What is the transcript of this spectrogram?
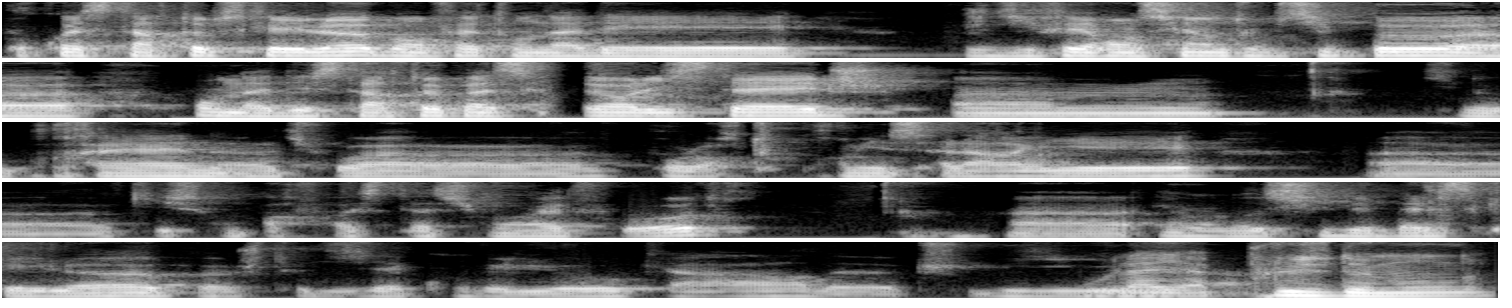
pourquoi startup scale-up? En fait, on a des. Je différencie un tout petit peu. on a des startups assez early stage qui nous prennent, tu vois, pour leurs tout premiers salariés, qui sont parfois station F ou autres. Euh, et on a aussi des belles scale-up. Je te disais Convelio, Card, Cubi. Où là, il y a plus de monde.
